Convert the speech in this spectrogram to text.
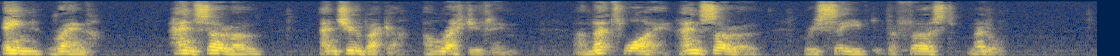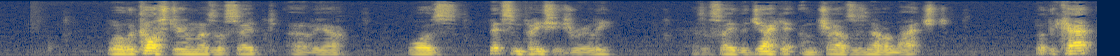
In ran Han Solo and Chewbacca and rescued him. And that's why Han Solo received the first medal. Well, the costume, as I said earlier, was bits and pieces really. As I say, the jacket and trousers never matched. But the cap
